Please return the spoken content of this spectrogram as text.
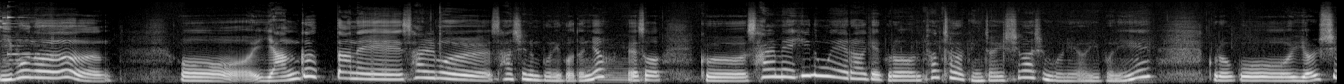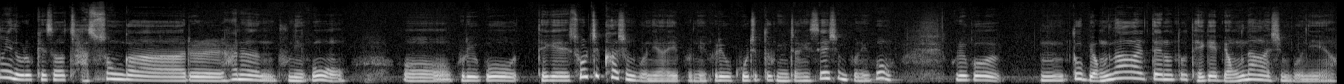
이분은 어, 양극단의 삶을 사시는 분이거든요. 음. 그래서 그 삶의 희노애락의 그런 편차가 굉장히 심하신 분이에요, 이분이. 그리고 열심히 노력해서 자수성가를 하는 분이고, 어, 그리고 되게 솔직하신 분이야, 이분이. 그리고 고집도 굉장히 세신 분이고, 그리고 음, 또 명랑할 때는 또 되게 명랑하신 분이에요.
